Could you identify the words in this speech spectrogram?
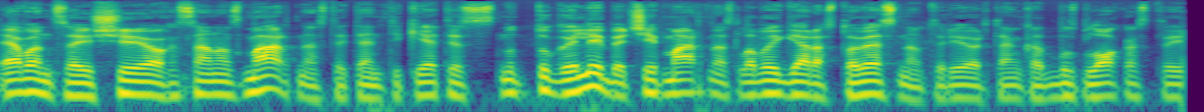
Evansą išėjo Hasanas Martinas, tai ten tikėtis, nu tu gali, bet šiaip Martinas labai gerą stovesnę turėjo ir ten, kad bus blokas, tai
